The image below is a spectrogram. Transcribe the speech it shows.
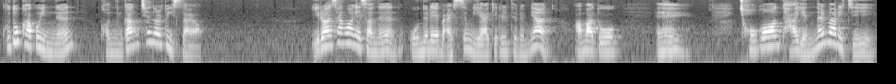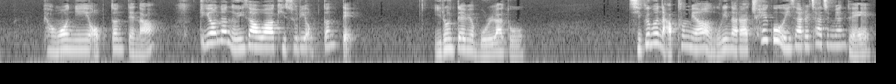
구독하고 있는 건강 채널도 있어요. 이런 상황에서는 오늘의 말씀 이야기를 들으면 아마도 에이, 저건 다 옛날 말이지. 병원이 없던 때나 뛰어난 의사와 기술이 없던 때. 이런 때면 몰라도 지금은 아프면 우리나라 최고 의사를 찾으면 돼.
